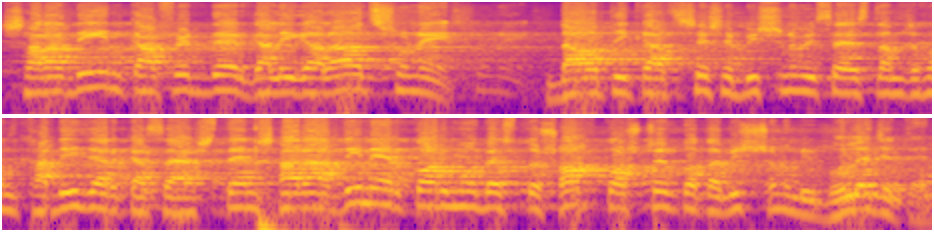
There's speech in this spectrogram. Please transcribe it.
সারাদিন কাফেরদের গালিগালাজ শুনে দাওয়াতি কাজ শেষে বিশ্বনবী আলাইহি ইসলাম যখন খাদিজার কাছে আসতেন সারা দিনের কর্মব্যস্ত সব কষ্টের কথা বিশ্বনবী ভুলে যেতেন।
